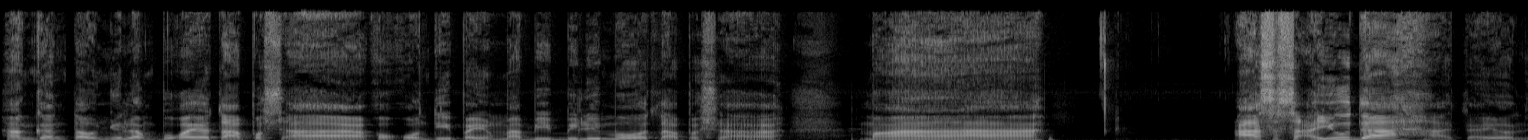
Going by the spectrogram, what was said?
Hanggang town nyo lang po kayo, tapos uh, kukunti pa yung mabibili mo, tapos uh, mga asa sa ayuda at ayun,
